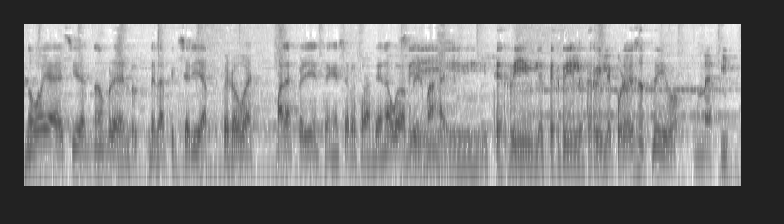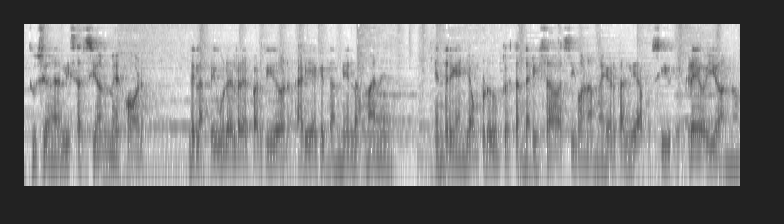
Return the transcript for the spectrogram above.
No voy a decir el nombre del- de la pizzería, pero bueno, mala experiencia en ese restaurante. Ya no voy a pedir más ahí. Terrible, terrible, terrible. Por eso te digo, una institucionalización mejor de la figura del repartidor haría que también los manes entreguen ya un producto estandarizado así con la mayor calidad posible, creo yo, ¿no?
